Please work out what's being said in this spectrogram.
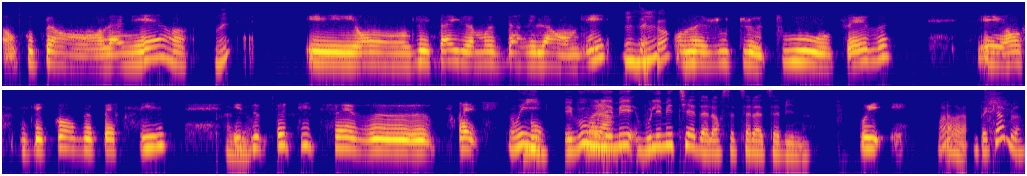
en coupant en lanières. Ouais. Et on détaille la mozzarella en dés. Mhm. D'accord. On ajoute le tout aux fèves et on décore de persil Très et de petites fèves Oui. Bon. Et vous, Voilà. vous l'aimez, vous l'aimez tiède alors cette salade, Sabine? Oui. Voilà, Voilà. Impeccable.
